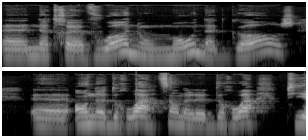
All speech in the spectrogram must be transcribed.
euh, notre voix, nos mots, notre gorge. Euh, on a droit, tu sais, on a le droit. Puis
